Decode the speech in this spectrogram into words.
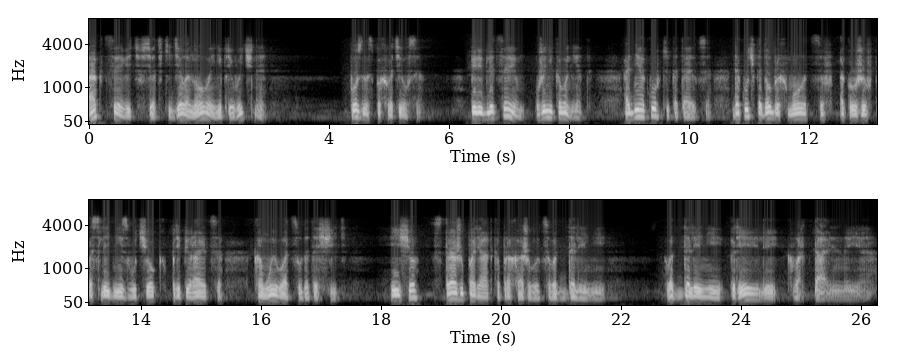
Акция ведь все-таки дело новое, непривычное. Поздно спохватился. Перед лицеем уже никого нет. Одни окурки катаются, да кучка добрых молодцев, окружив последний звучок, припирается, кому его отсюда тащить. И еще стражи порядка прохаживаются в отдалении. В отдалении рели квартальные.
